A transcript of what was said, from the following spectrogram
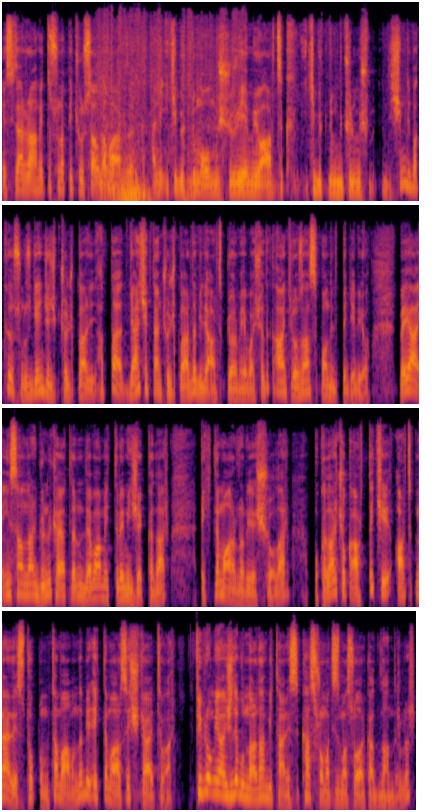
Eskiden rahmetli Suna Pekursal da vardı. Hani iki büklüm olmuş, yürüyemiyor artık. iki büklüm bükülmüş. Şimdi bakıyorsunuz gencecik çocuklar hatta gerçekten çocuklarda bile artık görmeye başladık. Ankilozan spondilit de geliyor. Veya insanlar günlük hayatlarını devam ettiremeyecek kadar eklem ağrıları yaşıyorlar. O kadar çok arttı ki artık neredeyse toplumun tamamında bir eklem ağrısı şikayeti var. Fibromiyalji de bunlardan bir tanesi. Kas romatizması olarak adlandırılır.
